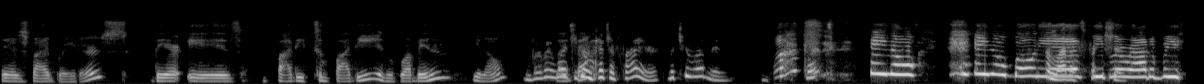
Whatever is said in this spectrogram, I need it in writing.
there's vibrators. There is body to body and rubbing, you know. Wait, Like what? You're gonna catch a fire? What you rubbing? What? What? Ain't no ain't no bony ass people around to be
